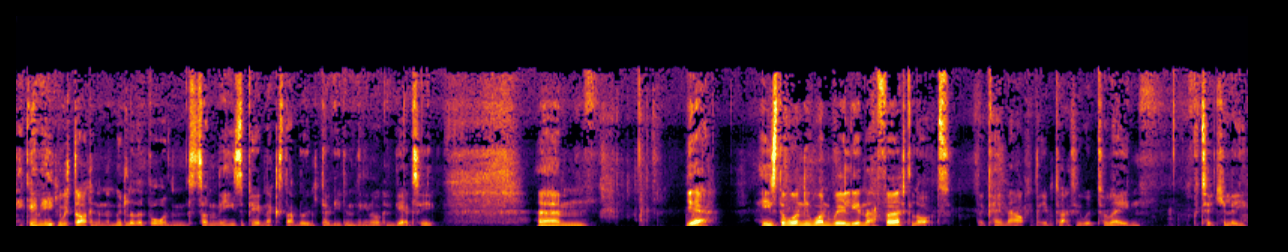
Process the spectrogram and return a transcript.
He can he can be starting in the middle of the board and suddenly he's appeared next to that moonstone you didn't think anyone could get to. Um, yeah, he's the only one really in that first lot that came out that interacted with terrain, particularly.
